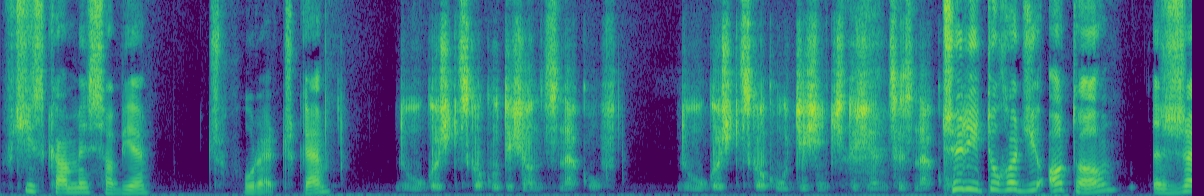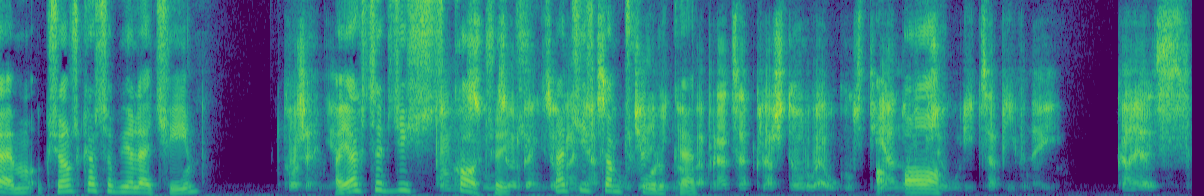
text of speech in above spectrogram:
Wciskamy sobie czwóreczkę. Długość skoku 1000 znaków. Długość skoku 10 tysięcy znaków. Czyli tu chodzi o to, że m- książka sobie leci, Korzenie. a ja chcę gdzieś Pomysł skoczyć. zorganizowania Naciskam spółdzielni czwórkę. Nowa praca klasztoru Augustianów O, o. przy ulica Piwnej. KS.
